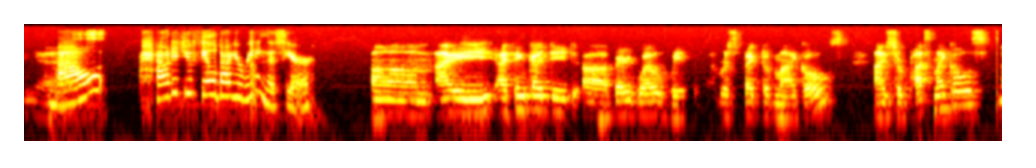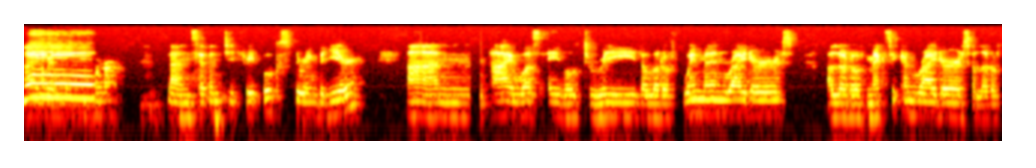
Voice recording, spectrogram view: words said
Yes. Mao, how did you feel about your reading this year? Um, I I think I did uh, very well with respect of my goals. I surpassed my goals. I read more than 73 books during the year. And I was able to read a lot of women writers, a lot of Mexican writers, a lot of.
